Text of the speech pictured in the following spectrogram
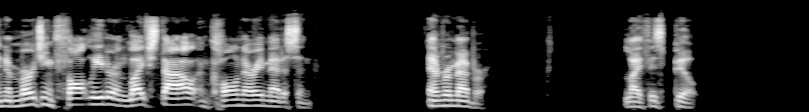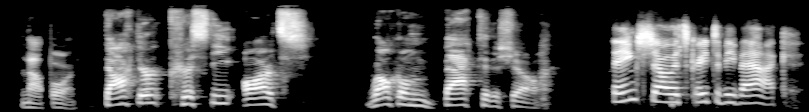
an emerging thought leader in lifestyle and culinary medicine. And remember, life is built, not born. Dr. Kristi Artz, welcome back to the show. Thanks, Joe. It's great to be back.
